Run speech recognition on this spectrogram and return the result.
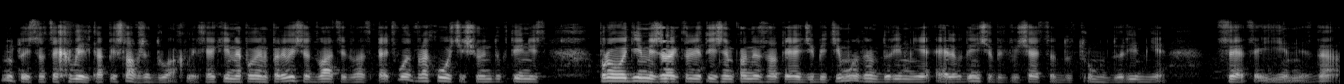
Ну, тобто це хвилька пішла, вже друга хвилька, який не повинен перевищувати 20-25 вольт, враховуючи, що індуктивність проводів між електролітичним конденсатором і IGBT модулем дорівнює L1, що підключається до струму дорівнює С, це ємність. Да?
